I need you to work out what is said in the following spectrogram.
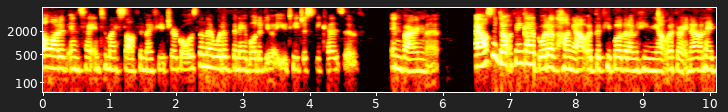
a lot of insight into myself and my future goals than I would have been able to do at UT just because of environment. I also don't think I would have hung out with the people that I'm hanging out with right now. And I,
